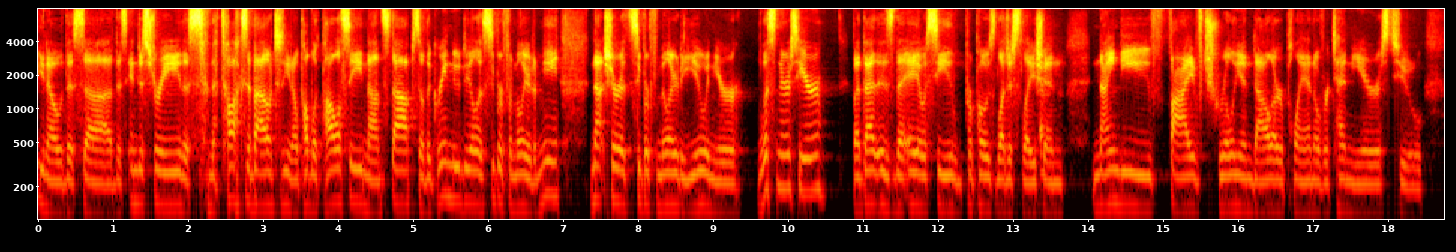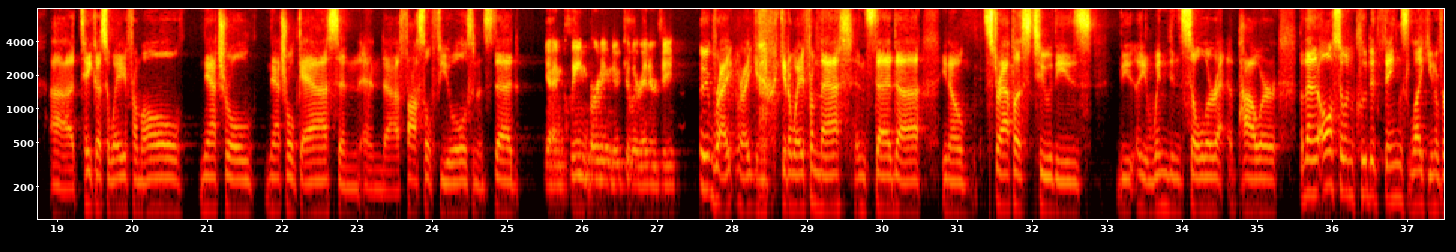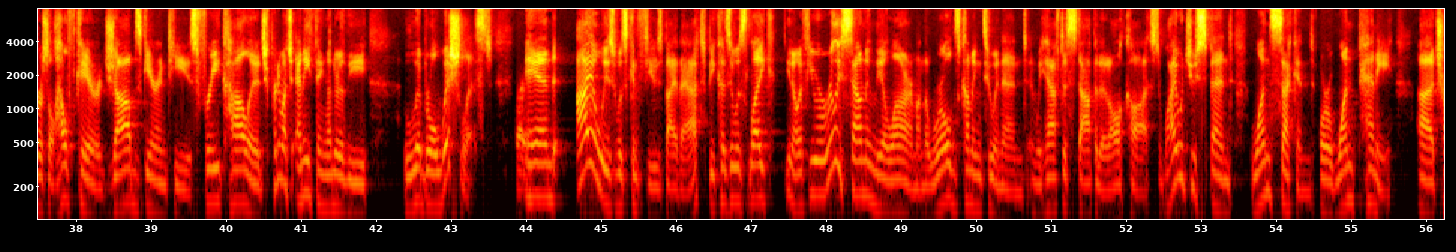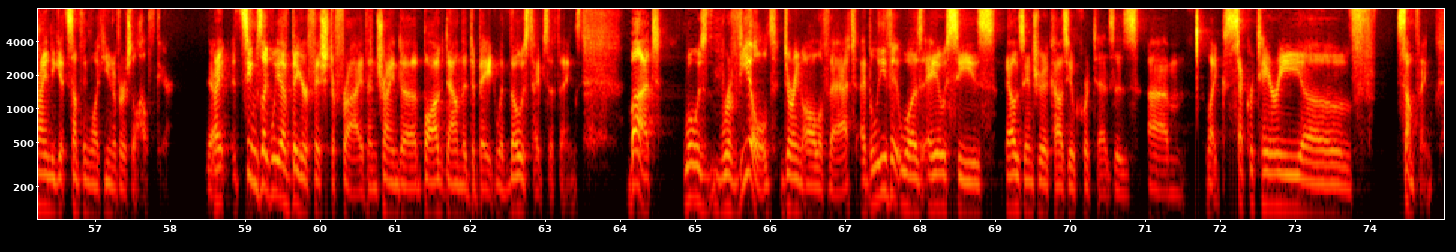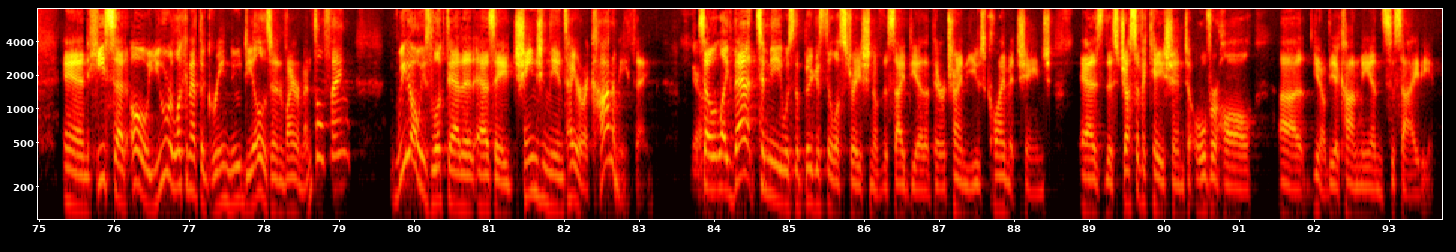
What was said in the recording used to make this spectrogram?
you know this uh, this industry this that talks about you know public policy nonstop. So the Green New Deal is super familiar to me. Not sure it's super familiar to you and your listeners here, but that is the AOC proposed legislation, ninety five trillion dollar plan over ten years to uh, take us away from all natural natural gas and and uh, fossil fuels, and instead yeah, and clean burning nuclear energy Right, right. Get, away from that. Instead, uh, you know, strap us to these the uh, wind and solar power. But then it also included things like universal health care, jobs guarantees, free college, pretty much anything under the liberal wish list. Right. And I always was confused by that because it was like, you know, if you were really sounding the alarm on the world's coming to an end and we have to stop it at all costs, why would you spend one second or one penny uh, trying to get something like universal health care. Yeah. Right? It seems like we have bigger fish to fry than trying to bog down the debate with those types of things. But what was revealed during all of that, I believe it was AOC's Alexandria Ocasio Cortez's um, like secretary of something. And he said, Oh, you were looking at the Green New Deal as an environmental thing? We always looked at it as a changing the entire economy thing. Yeah. So, like, that to me was the biggest illustration of this idea that they were trying to use climate change as this justification to overhaul, uh, you know, the economy and society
